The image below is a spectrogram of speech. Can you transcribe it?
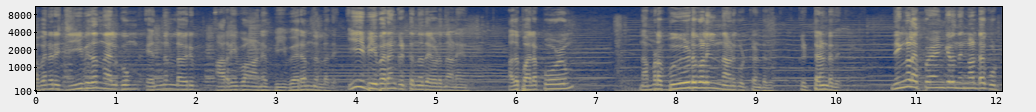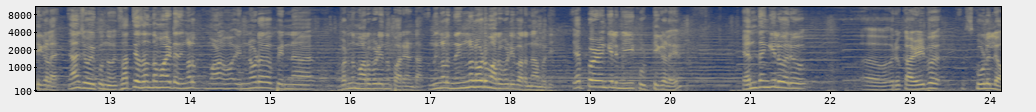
അവനൊരു ജീവിതം നൽകും എന്നുള്ള ഒരു അറിവാണ് വിവരം എന്നുള്ളത്. ഈ വിവരം കിട്ടുന്നത് എവിടെ നിന്നാണ് അത് പലപ്പോഴും നമ്മുടെ വീടുകളിൽ നിന്നാണ് കിട്ടേണ്ടത് കിട്ടേണ്ടത്. നിങ്ങൾ എപ്പോഴെങ്കിലും നിങ്ങളുടെ കുട്ടികളെ ഞാൻ ചോദിക്കുന്നു സത്യസന്ധമായിട്ട് നിങ്ങൾ എന്നോട് പിന്നെ ഇവിടുന്ന് മറുപടി ഒന്നും പറയണ്ട. നിങ്ങൾ നിങ്ങളോട് മറുപടി പറഞ്ഞാൽ മതി. എപ്പോഴെങ്കിലും ഈ കുട്ടികളെ എന്തെങ്കിലും ഒരു ഒരു കഴിവ് സ്കൂളിലോ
